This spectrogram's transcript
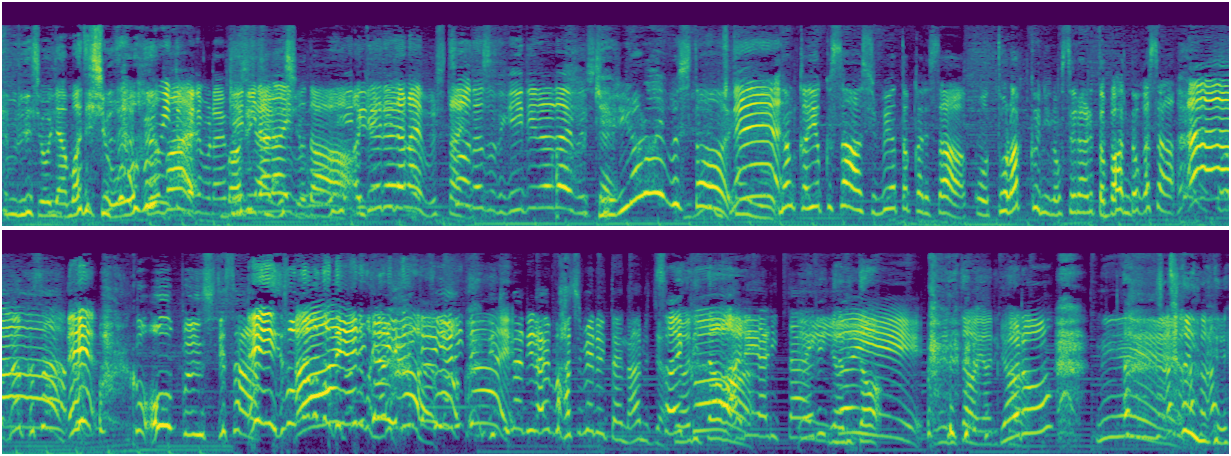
プールでしょ？山でしょ？海とかでもライブゲリラライブだ。あゲリラライブしたい。そうだそうだゲリラライブしたい。ゲリラライブしたい？ねなんかよくさ渋谷とかでさこうトラックに乗せられたバンドがさなんかさえ？こうオープンしてさえそんなこときなりライブ始めるみたいなのあるじゃん。やりたい。あれやりたい。やりたい。やりたい。やりたい。やろねえ。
